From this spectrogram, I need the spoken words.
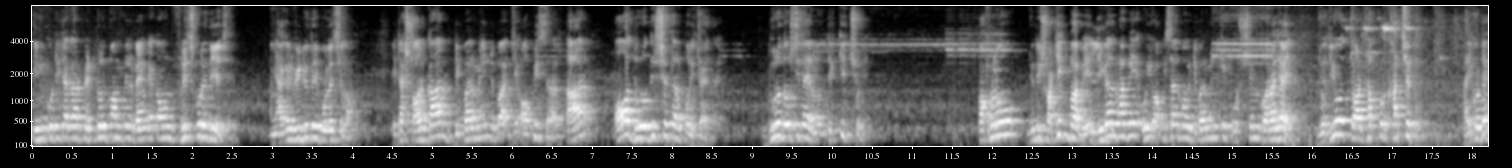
তিন কোটি টাকার পেট্রোল পাম্পের ব্যাঙ্ক অ্যাকাউন্ট ফ্রিজ করে দিয়েছে। আমি আগের ভিডিওতেই বলেছিলাম, এটা সরকার ডিপার্টমেন্ট বা যে অফিসার তার অদূরদৃশ্যতার পরিচয় দেয়। দূরদর্শিতা এর মধ্যে কিচ্ছু নেই। কখনো যদি সঠিকভাবে লিগালভাবে ওই অফিসার বা ওই ডিপার্টমেন্টকে কোশ্চেন করা যায়, যদিও চর থাপ্পড় খাচ্ছে তো, হাইকোর্টে?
